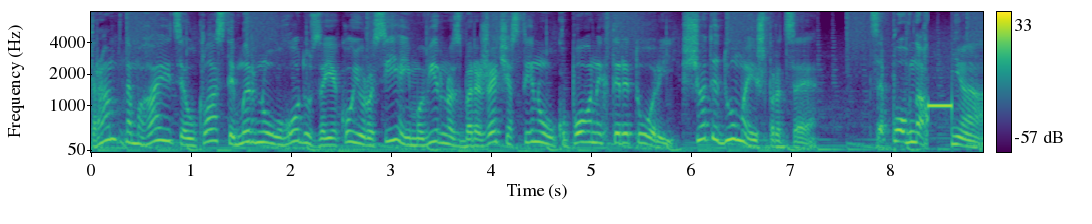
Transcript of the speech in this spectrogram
Трамп намагається укласти мирну угоду, за якою Росія ймовірно збереже частину окупованих територій. Що ти думаєш про це? Це повна хуйня.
